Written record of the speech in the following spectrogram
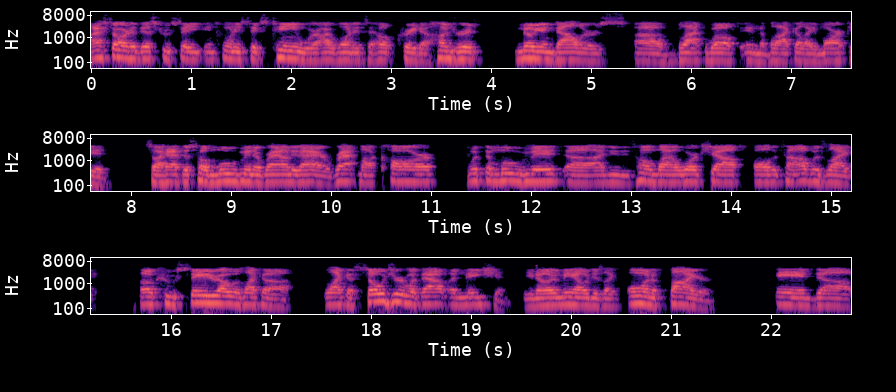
I started this crusade in 2016 where I wanted to help create a hundred million dollars of black wealth in the black LA market so I had this whole movement around it. I had wrapped my car with the movement. Uh, I do these home buying workshops all the time. I was like a crusader. I was like a, like a soldier without a nation. You know what I mean? I was just like on a fire and, uh,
